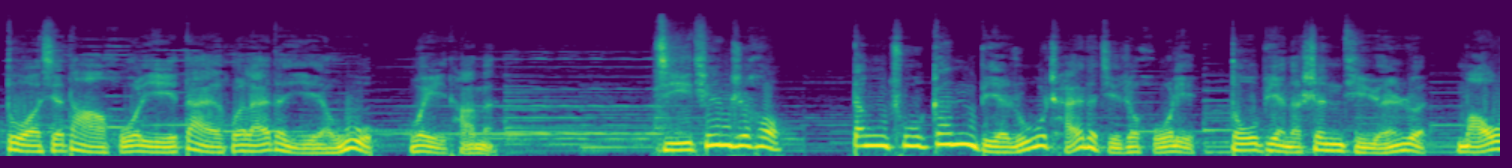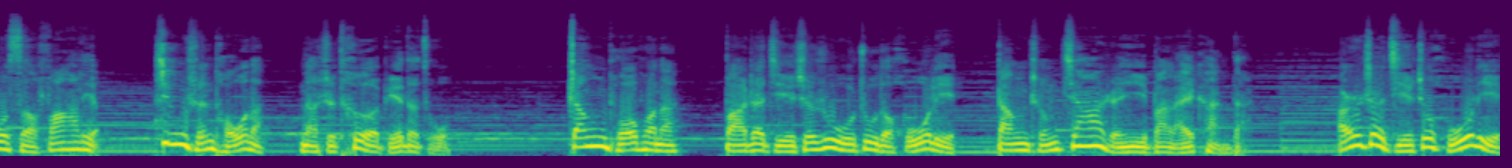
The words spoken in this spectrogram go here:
剁些大狐狸带回来的野物喂它们。几天之后，当初干瘪如柴的几只狐狸都变得身体圆润，毛色发亮，精神头呢那是特别的足。张婆婆呢把这几只入住的狐狸当成家人一般来看待，而这几只狐狸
